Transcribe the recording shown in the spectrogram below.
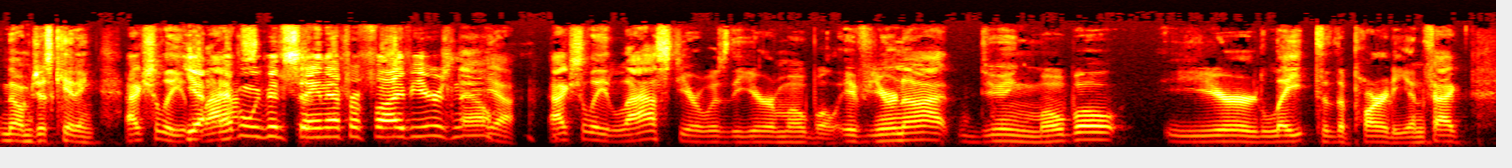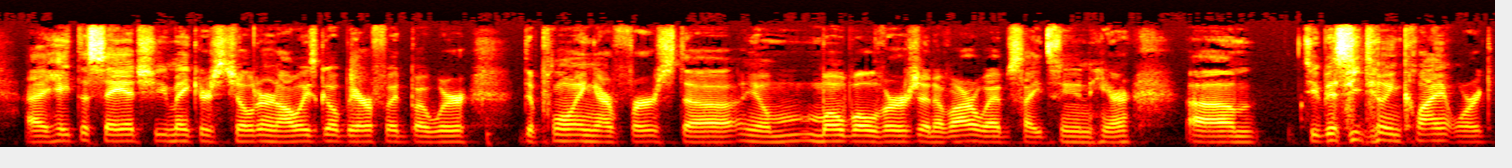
No, I'm just kidding. Actually, yeah, haven't we been saying that for five years now? Yeah, actually, last year was the year of mobile. If you're not doing mobile, you're late to the party. In fact, I hate to say it, shoemakers' children always go barefoot, but we're deploying our first, uh, you know, mobile version of our website soon here. Um, too busy doing client work,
